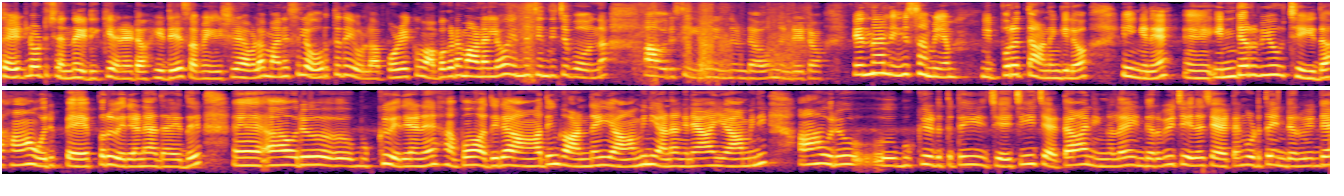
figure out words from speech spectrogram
സൈഡിലോട്ട് ചെന്ന് ഇടിക്കുകയാണ് കേട്ടോ. ഇതേ സമയം ഈശ്വര അവളെ മനസ്സിൽ ഓർത്തതേ ഉള്ളൂ അപ്പോഴേക്കും അപകടമാണല്ലോ എന്ന് ചിന്തിച്ചു പോകുന്ന ആ ഒരു സീനും ഇന്നുണ്ടാവുന്നുണ്ട് കേട്ടോ. എന്നാൽ ഈ സമയം ഇപ്പുറത്താണെങ്കിലോ ഇങ്ങനെ ഇന്റർവ്യൂ ചെയ്ത ആ ഒരു പേപ്പർ വരികയാണ് അതായത് ആ ഒരു ബുക്ക് വരികയാണ് അപ്പോൾ അതിൽ ആദ്യം കാണുന്ന യാമിനിയാണ്. അങ്ങനെ ആ യാമിനി ആ ഒരു ബുക്ക് എടുത്തിട്ട് ചേച്ചി ചേട്ടാ നിങ്ങളെ ഇന്റർവ്യൂ ചെയ്ത ചേട്ടൻ കൊടുത്ത ഇന്റർവ്യൂവിന്റെ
